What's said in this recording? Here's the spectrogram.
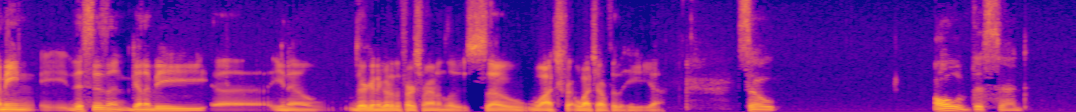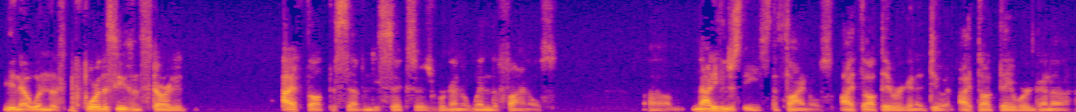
I mean, this isn't going to be, uh, you know, they're going to go to the first round and lose. So watch watch out for the Heat. Yeah. So, all of this said, you know, when the before the season started, I thought the 76ers were going to win the finals. Um, not even just the East, the finals. I thought they were going to do it. I thought they were going to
